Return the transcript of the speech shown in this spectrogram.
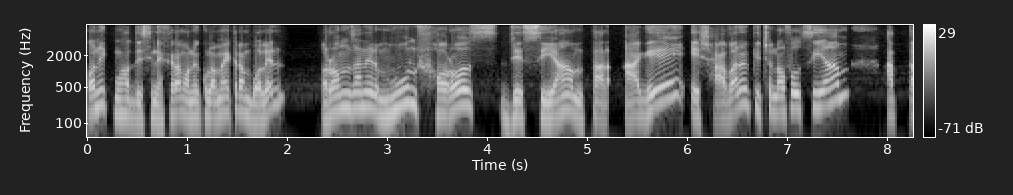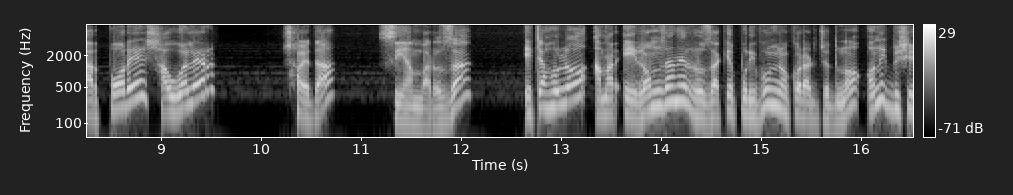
অনেক মহাদিসিন একরাম, অনেক ওলামা একরাম বলেন, রমজানের মূল ফরজ যে সিয়াম, তার আগে এ সাবানের কিছু নফল সিয়াম আর তারপরে শাওয়ালের ছয়টা সিয়াম বা রোজা এটা হলো আমার এই রমজানের রোজাকে পরিপূর্ণ করার জন্য অনেক বেশি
